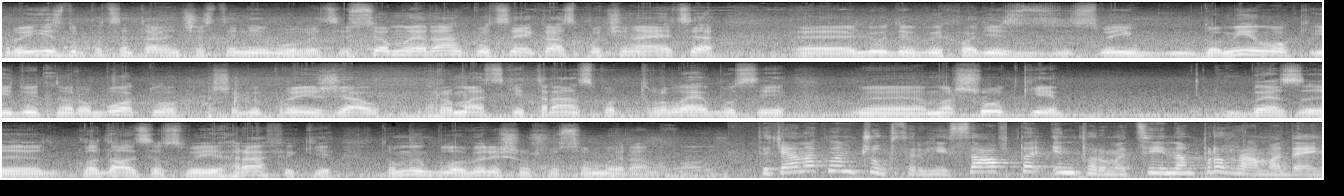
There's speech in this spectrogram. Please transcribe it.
проїзду по центральній частині вулиці. З 7 ранку це якраз починається. е, Люди виходять з своїх домівок йдуть на роботу, щоб проїжджав громадський транспорт, тролейбуси, е, маршрутки. Без е, вкладалися в свої графіки, тому було вирішено, що 7 ранку. Тетяна Климчук, Сергій Савта. Інформаційна програма День.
